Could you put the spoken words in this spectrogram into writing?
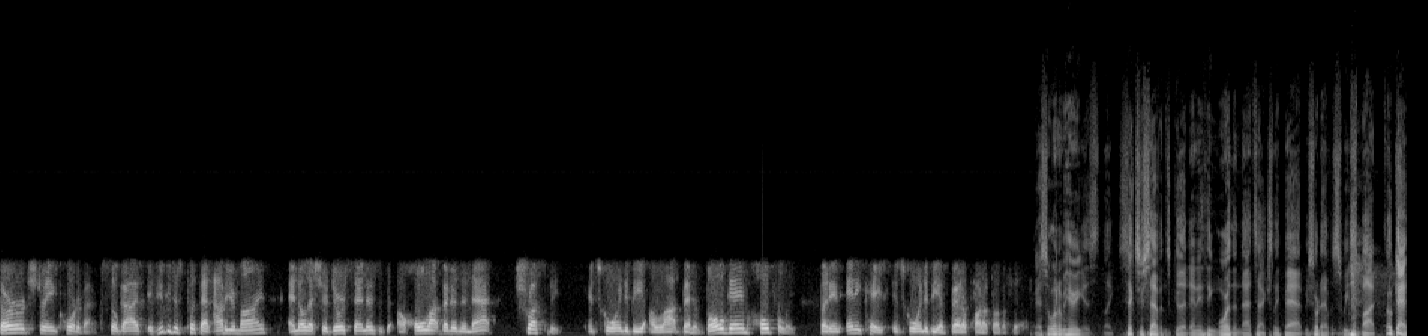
Third string quarterback. So, guys, if you could just put that out of your mind and know that Shedeur Sanders is a whole lot better than that, trust me, it's going to be a lot better. Bowl game, hopefully. But in any case, it's going to be a better product on the field. Okay, so what I'm hearing is like six or seven's good. Anything more than that's actually bad. We sort of have a sweet spot. Okay,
